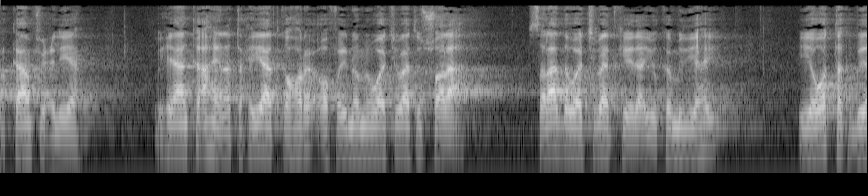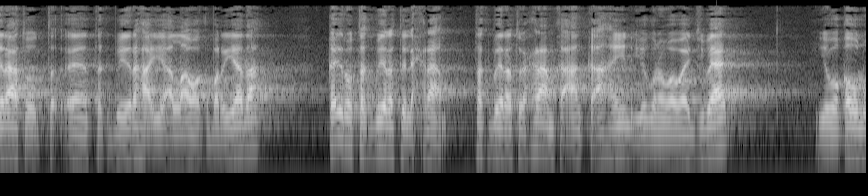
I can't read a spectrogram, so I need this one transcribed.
arkaan wixii aan ka ahayn ataxiyaadka hore oo faino min waajibaati الصalaa salaada waajibaadkeeda ayuu ka mid yahay iyo wtakbiiraatu takbiiraha iyo allahu akbaryada kayru takbiirat اlixraam takbiirat lixraamka aan ka ahayn iyaguna waa waajibaad iyo waqowlu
